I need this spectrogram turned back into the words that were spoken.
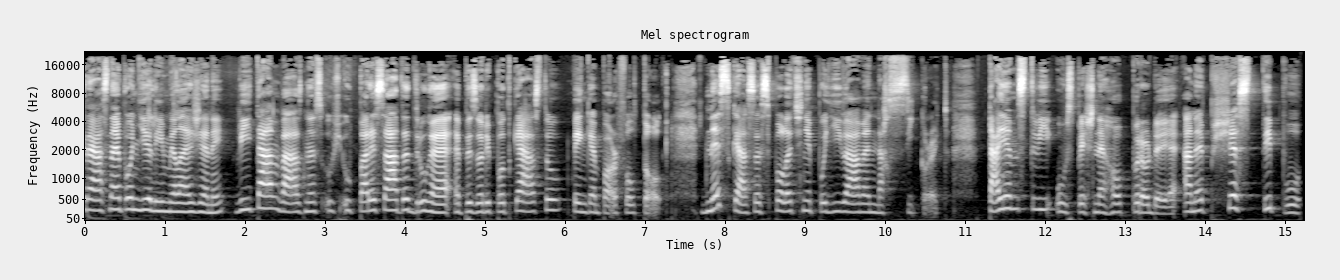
Krásné pondělí, milé ženy. Vítám vás dnes už u 52. epizody podcastu Pink and Powerful Talk. Dneska se společně podíváme na Secret, tajemství úspěšného prodeje a ne šest typů,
